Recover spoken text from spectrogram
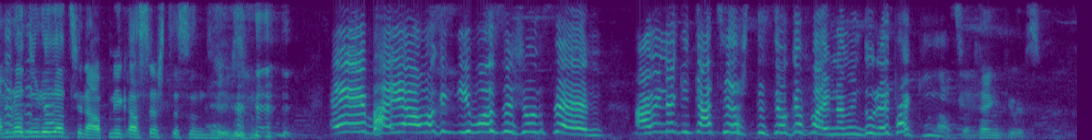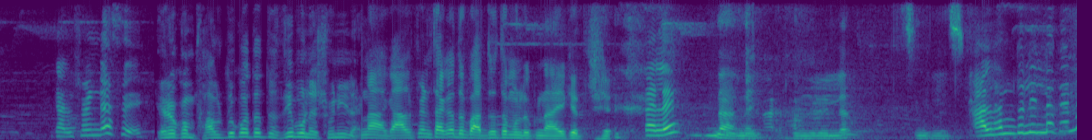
আমরা দূরে যাচ্ছি না আপনি কাছে আসতেছেন যে এই। ভাইয়া আমাকে কি বলছে শুনছেন? আমি নাকি কাছে আসতেছি ওকে ফাইন আমি দূরে থাকি। আচ্ছা থ্যাংক ইউ গার্লফ্রেন্ড আছে? এরকম ফালতু কথা তো জীবনে শুনি না না গার্লফ্রেন্ড থাকা তো বাধ্যতামূলক না এক্ষেত্রে। তাহলে? না নাই আলহামদুলিল্লাহ আলহামদুলিল্লাহ কেন?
